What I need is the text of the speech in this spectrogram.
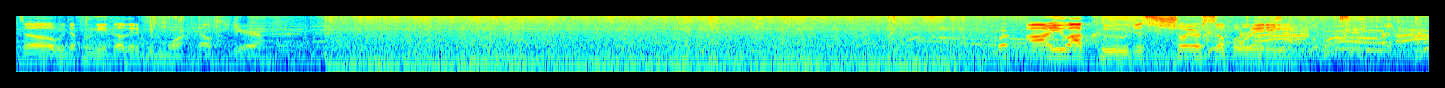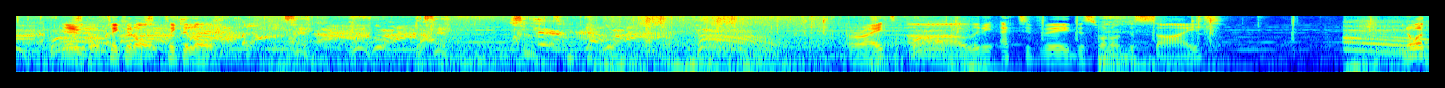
So, we definitely need a little bit more health here. Where are you, Aku? Just show yourself already. There you go. Take it all. Take it all. Alright, uh, let me activate this one on this side. You know what?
